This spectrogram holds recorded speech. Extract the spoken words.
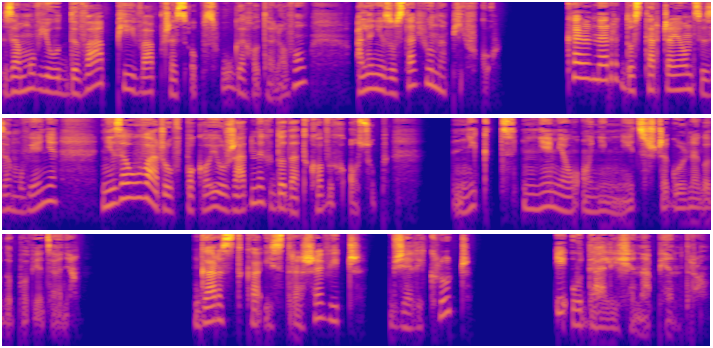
zamówił dwa piwa przez obsługę hotelową, ale nie zostawił napiwku. Kelner, dostarczający zamówienie, nie zauważył w pokoju żadnych dodatkowych osób. Nikt nie miał o nim nic szczególnego do powiedzenia. Garstka i Straszewicz wzięli klucz i udali się na piętro.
